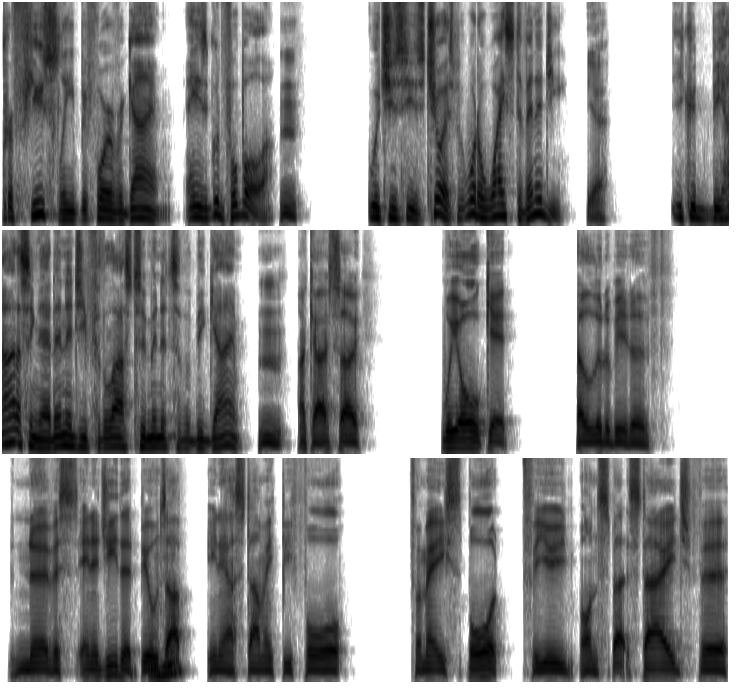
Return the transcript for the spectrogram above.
profusely before every game. And he's a good footballer, Mm. which is his choice. But what a waste of energy. Yeah. You could be harnessing that energy for the last two minutes of a big game. Mm, okay, so we all get a little bit of nervous energy that builds Mhm. up in our stomach before, for me, sport, for you on stage, for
